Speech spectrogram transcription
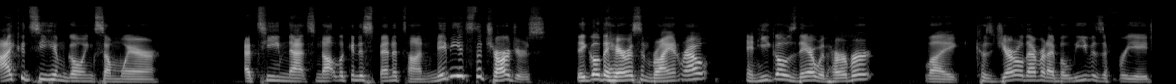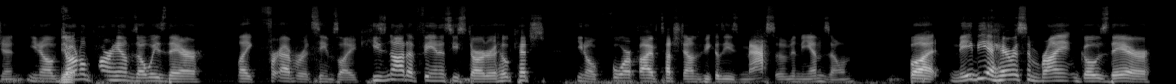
I could see him going somewhere, a team that's not looking to spend a ton. Maybe it's the Chargers. They go the Harrison Bryant route, and he goes there with Herbert. Like, because Gerald Everett, I believe, is a free agent. You know, Yep. Donald Parham's always there, like forever. It seems like he's not a fantasy starter. He'll catch you know four or five touchdowns because he's massive in the end zone. But maybe a Harrison Bryant goes there,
